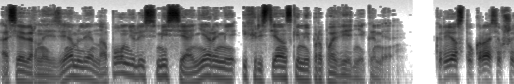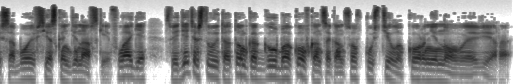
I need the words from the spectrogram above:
а северные земли наполнились миссионерами и христианскими проповедниками. Крест, украсивший собой все скандинавские флаги, свидетельствует о том, как глубоко в конце концов пустила корни новая вера.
